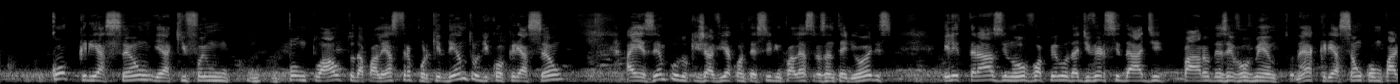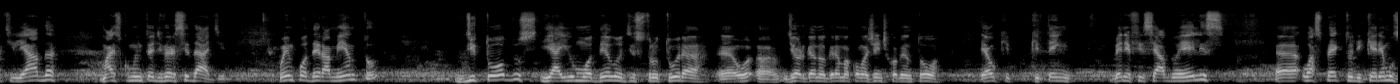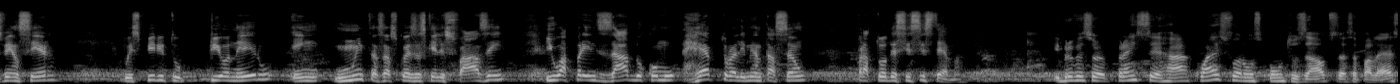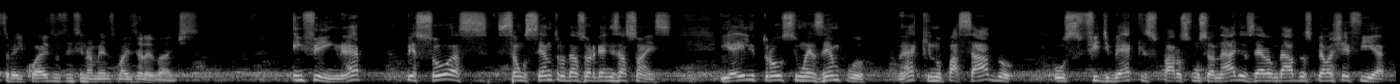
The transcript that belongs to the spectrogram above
cocriação, e aqui foi um, um, ponto alto da palestra, porque dentro de cocriação, a exemplo do que já havia acontecido em palestras anteriores, ele traz de novo o apelo da diversidade para o desenvolvimento, né? criação compartilhada, mas com muita diversidade. O empoderamento de todos, e aí o modelo de estrutura é, de organograma, como a gente comentou, é o que, que tem beneficiado eles. É, o aspecto de queremos vencer, o espírito pioneiro em muitas das coisas que eles fazem e o aprendizado como retroalimentação para todo esse sistema. E professor, para encerrar, quais foram os pontos altos dessa palestra e quais os ensinamentos mais relevantes? Enfim, né? Pessoas são o centro das organizações. E aí ele trouxe um exemplo, né, que no passado os feedbacks para os funcionários eram dados pela chefia.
